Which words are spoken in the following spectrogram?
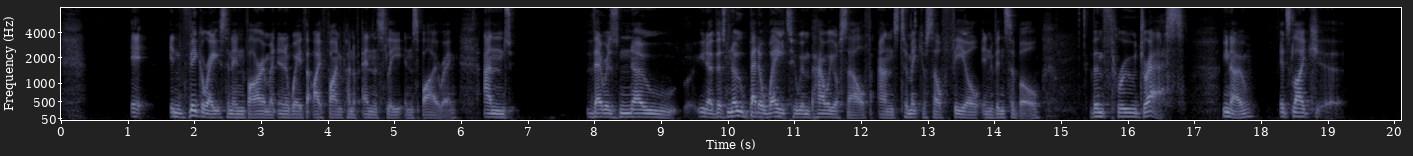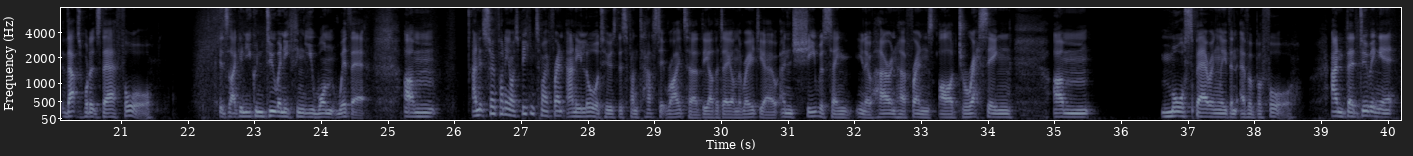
it invigorates an environment in a way that I find kind of endlessly inspiring. And there is no you know there's no better way to empower yourself and to make yourself feel invincible than through dress you know it's like uh, that's what it's there for it's like and you can do anything you want with it um and it's so funny. I was speaking to my friend Annie Lord, who's this fantastic writer, the other day on the radio, and she was saying, you know, her and her friends are dressing um, more sparingly than ever before. And they're doing it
